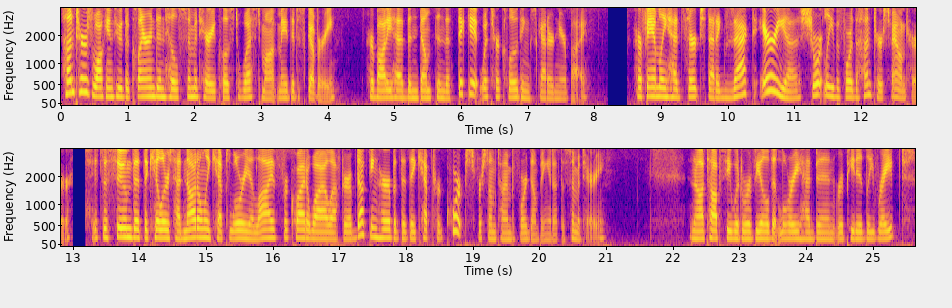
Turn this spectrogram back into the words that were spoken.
Hunters walking through the Clarendon Hills Cemetery close to Westmont made the discovery. Her body had been dumped in the thicket with her clothing scattered nearby. Her family had searched that exact area shortly before the hunters found her. It's assumed that the killers had not only kept Lori alive for quite a while after abducting her, but that they kept her corpse for some time before dumping it at the cemetery. An autopsy would reveal that Lori had been repeatedly raped.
